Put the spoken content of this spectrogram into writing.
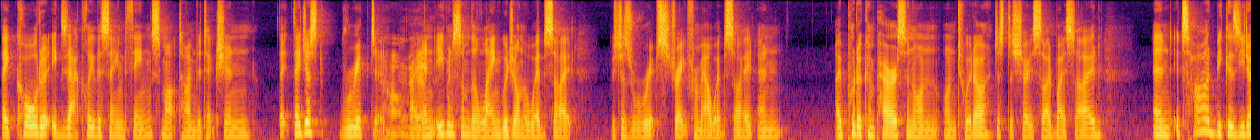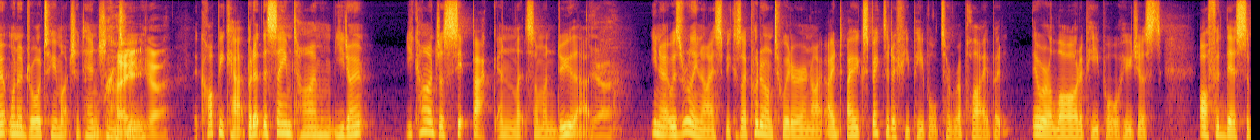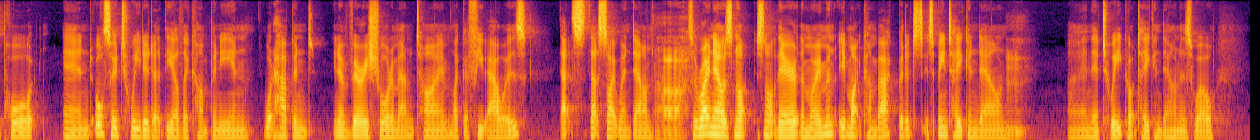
They called it exactly the same thing, Smart Time Detection. They, they just ripped it. Oh, right? man. And even some of the language on the website was just ripped straight from our website. And I put a comparison on on Twitter just to show side by side. And it's hard because you don't want to draw too much attention Right. to Yeah. The copycat, but at the same time, you don't you can't just sit back and let someone do that. Yeah. You know, it was really nice because I put it on Twitter and I, I I expected a few people to reply, but there were a lot of people who just offered their support and also tweeted at the other company and what happened in a very short amount of time, like a few hours. That's that site went down. Ah. So right now it's not it's not there at the moment. It might come back, but it's it's been taken down, uh, and their tweet got taken down as well.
